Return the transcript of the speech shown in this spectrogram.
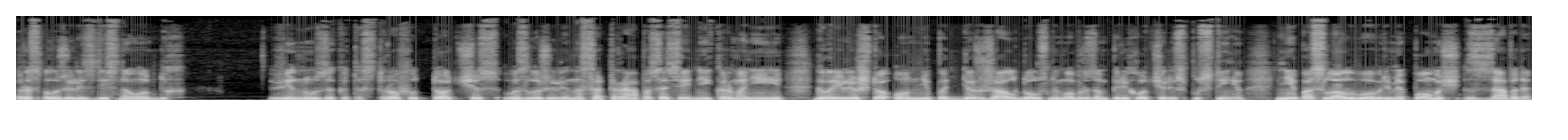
расположились здесь на отдых. Вину за катастрофу тотчас возложили на сатрапа соседней Кармании, говорили, что он не поддержал должным образом переход через пустыню, не послал вовремя помощь с запада,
